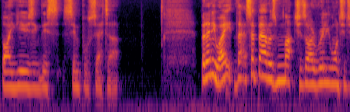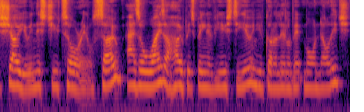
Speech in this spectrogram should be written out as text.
by using this simple setup. But anyway, that's about as much as I really wanted to show you in this tutorial. So, as always, I hope it's been of use to you and you've got a little bit more knowledge.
